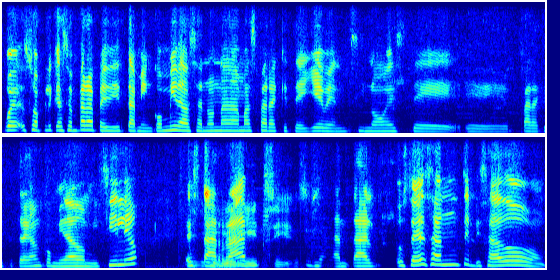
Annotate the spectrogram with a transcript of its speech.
pues, su aplicación para pedir también comida, o sea, no nada más para que te lleven, sino este eh, para que te traigan comida a domicilio. Está Rappi, ¿Ustedes han utilizado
